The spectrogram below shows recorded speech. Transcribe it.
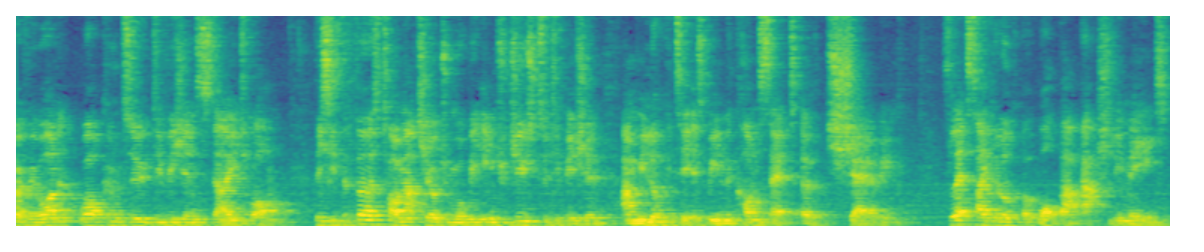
everyone, welcome to Division Stage 1. This is the first time that children will be introduced to division and we look at it as being the concept of sharing. So let's take a look at what that actually means.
